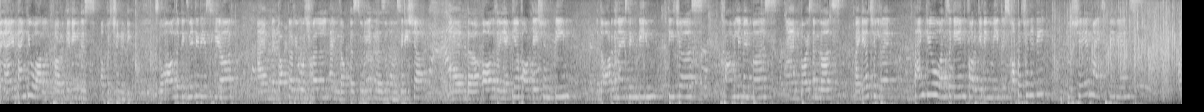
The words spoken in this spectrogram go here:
And i thank you all for giving this opportunity. So all the dignitaries here and dr ujwal and dr Suri, uh, sirisha and uh, all the yajna foundation team the organizing team teachers family members and boys and girls my dear children thank you once again for giving me this opportunity to share my experience of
